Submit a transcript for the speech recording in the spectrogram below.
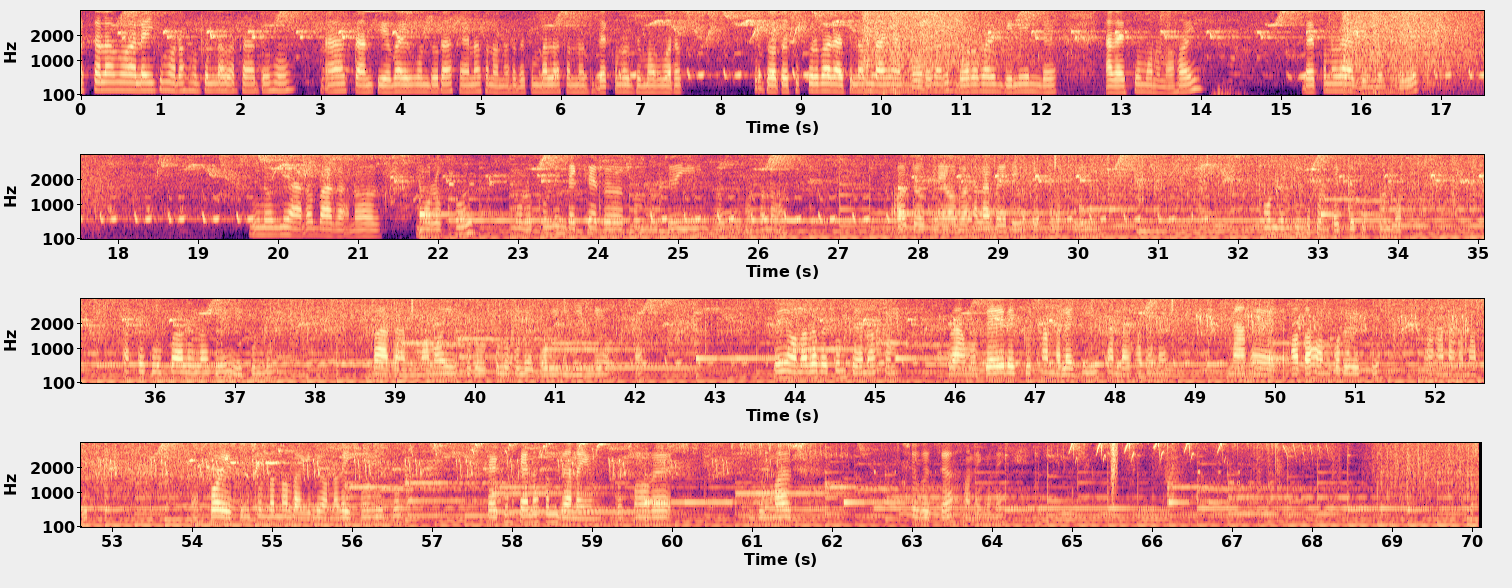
আসসালামু আলাইকুম রহমতুল্লাহ বরকাতুহ। আর প্রান্তীয় ভাই বন্ধুরা কেন আছেন? ওনারা বেকুম ভালো আছেন বেকুনের জমা মুবারক তো গত শুক্রবার আসলাম ভাই, আর বড় বাড়ি বড় বাড়ি গেলিম রে আর আইসো মনে হয়। বেকুনের আর ইনগলি আরও বাগানোর মোরগ ফুল। মোরগ ফুল দেখতে এত সৌন্দর্যই মতো অযত্নে অবহেলা বেড়ে ফুল কিন্তু খুব দেখতে খুব সুন্দর আর তো খুব ভালো লাগে, এই ফুল বাগান মনে হয় পুরো ফুলে ফুলে পরে গিরলে অবস্থা এই ওনারা বেতন কেন আসুন, গ্রাম যায় একটু ঠান্ডা লাগি ঠান্ডা খাবে না না হ্যাঁ হতাহম করে একটু। নাহা নাহা মাটির বয়সের সুন্দর ন লাগিলে ওনারা এখন কেন કેના સમજાનાયું দর্শনরে জুম্মার শুভেচ্ছা অনেক অনেক।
